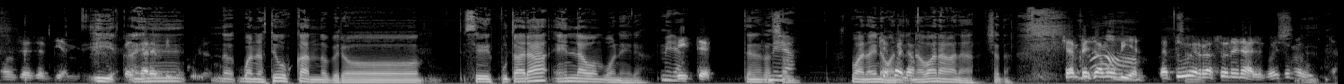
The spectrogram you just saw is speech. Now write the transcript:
11 de septiembre. y, Pensar en eh, vínculos. no, bueno, estoy buscando, pero se disputará en la bombonera. Mira, ¿Viste? Tenés razón. Mirá. Bueno, ahí nos van, bueno. nos van a ganar. Ya está. Ya empezamos No. bien. Ya tuve razón en algo, eso me gusta.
